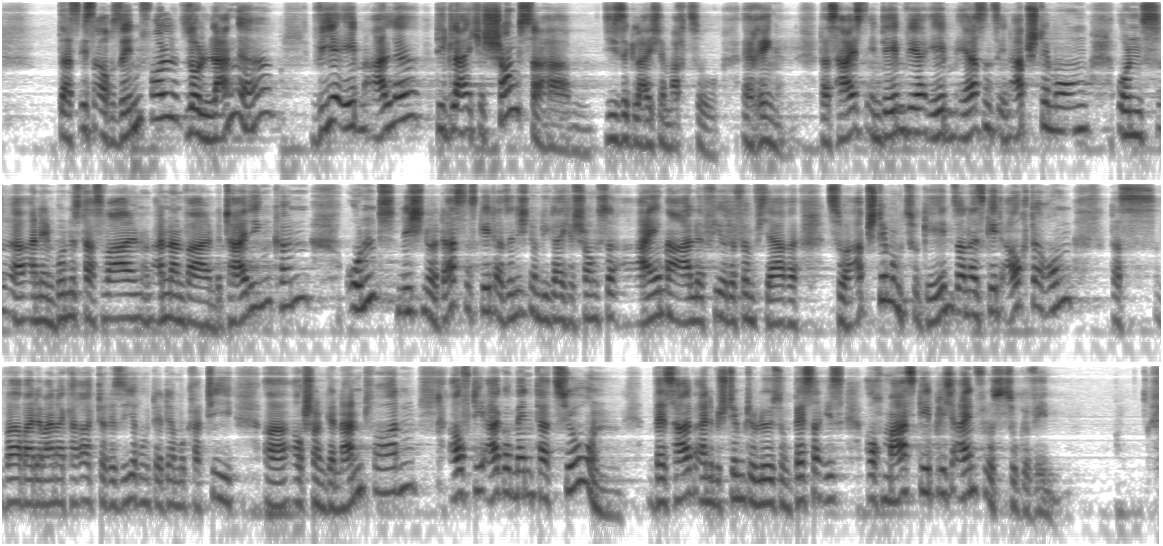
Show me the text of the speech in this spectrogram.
das ist auch sinnvoll, solange wir eben alle die gleiche Chance haben, diese gleiche Macht zu erringen. Das heißt, indem wir eben erstens in Abstimmungen uns äh, an den Bundestagswahlen und anderen Wahlen beteiligen können. Und nicht nur das, es geht also nicht nur um die gleiche Chance, einmal alle vier oder fünf Jahre zur Abstimmung zu gehen, sondern es geht auch darum, das war bei meiner Charakterisierung der Demokratie äh, auch schon genannt worden, auf die Argumentation, weshalb eine bestimmte Lösung besser ist, auch maßgeblich Einfluss zu gewinnen.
